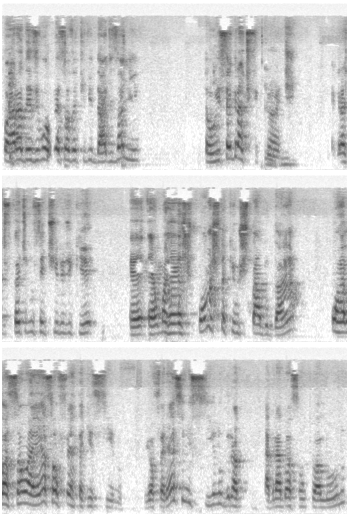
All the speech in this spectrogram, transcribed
para desenvolver suas atividades ali. Então, isso é gratificante. Uhum. É gratificante no sentido de que é, é, uma resposta que o Estado dá com relação a essa oferta de ensino. Ele oferece o ensino, a graduação para o aluno,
